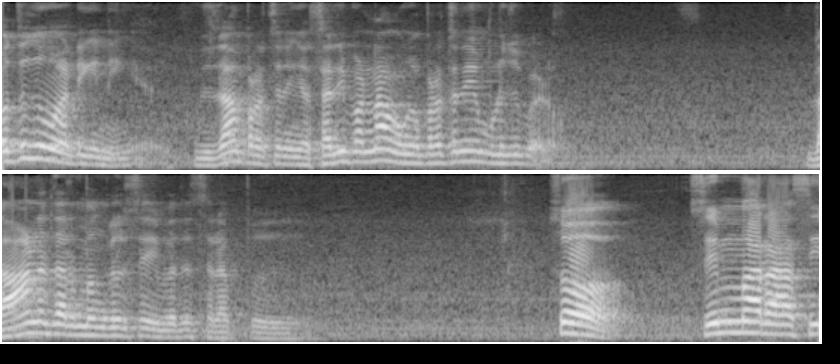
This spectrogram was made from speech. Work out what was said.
ஒத்துக்க மாட்டீங்க நீங்கள் இதுதான் பிரச்சனைங்க. சரி பண்ணால் உங்கள் பிரச்சனையும் முடிஞ்சு போயிடும். தான தர்மங்கள் செய்வது சிறப்பு. ஸோ சிம்ம ராசி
